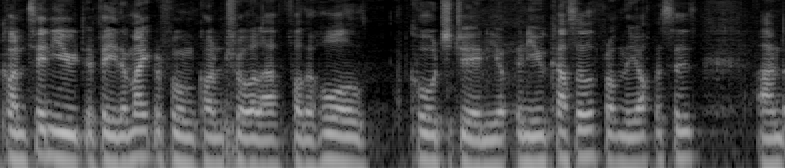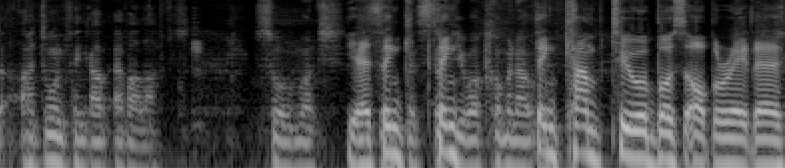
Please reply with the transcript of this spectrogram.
continued to be the microphone controller for the whole coach journey up to Newcastle from the offices. And I don't think I've ever laughed so much. Yeah, with think- think- you were coming out. with. think camp tour bus operator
